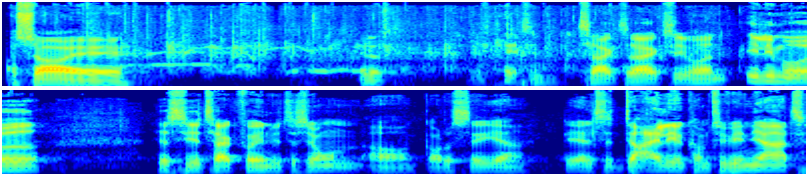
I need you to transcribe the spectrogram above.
Og så... Øh, eller, tak, tak Simon. I lige måde. Jeg siger tak for invitationen, og godt at se jer. Det er altid dejligt at komme til Vineyard.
